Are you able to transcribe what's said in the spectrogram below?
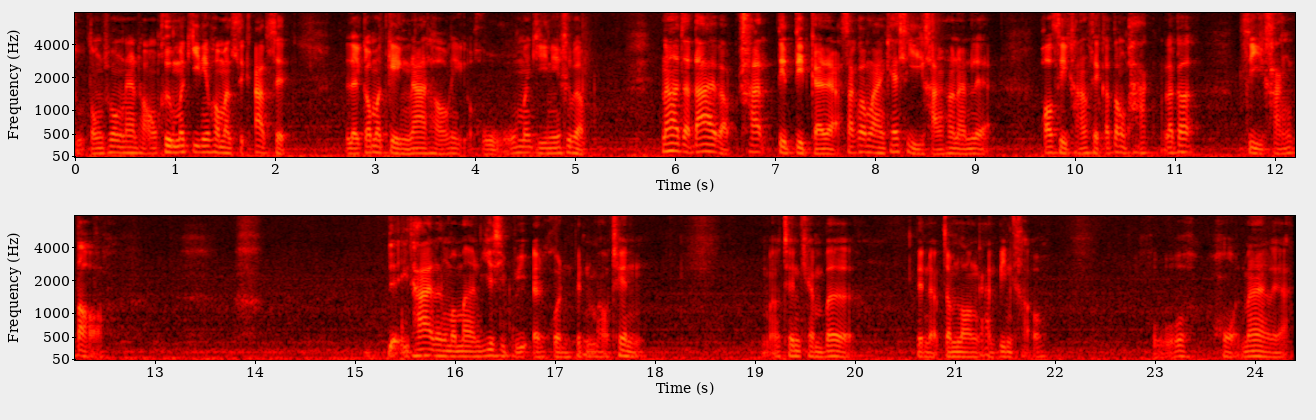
อยู่ตรงช่วงหน้าท้องคือเมื่อกี้นี้พอมันซิกอัพเสร็จเลยก็มาเก่งหน้าท้องอีกโอ้โหเมื่อกี้นี้คือแบบ น่าจะได้แบบค่าติดติดๆกันอะสักประมาณแค่สี่ครั้งเท่านั้นเลยพอสี่ครั้งเสร็จก็ต้องพัก แล้วก็สี่ครั้งต่อ เดี๋ยวอีกท่าหนึ่งประมาณยี่สิบวิเออทุกคนเป็น mountain mountain camber เป็นแบบจำลองการปีนเขาโหโหดมากเลยอะ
